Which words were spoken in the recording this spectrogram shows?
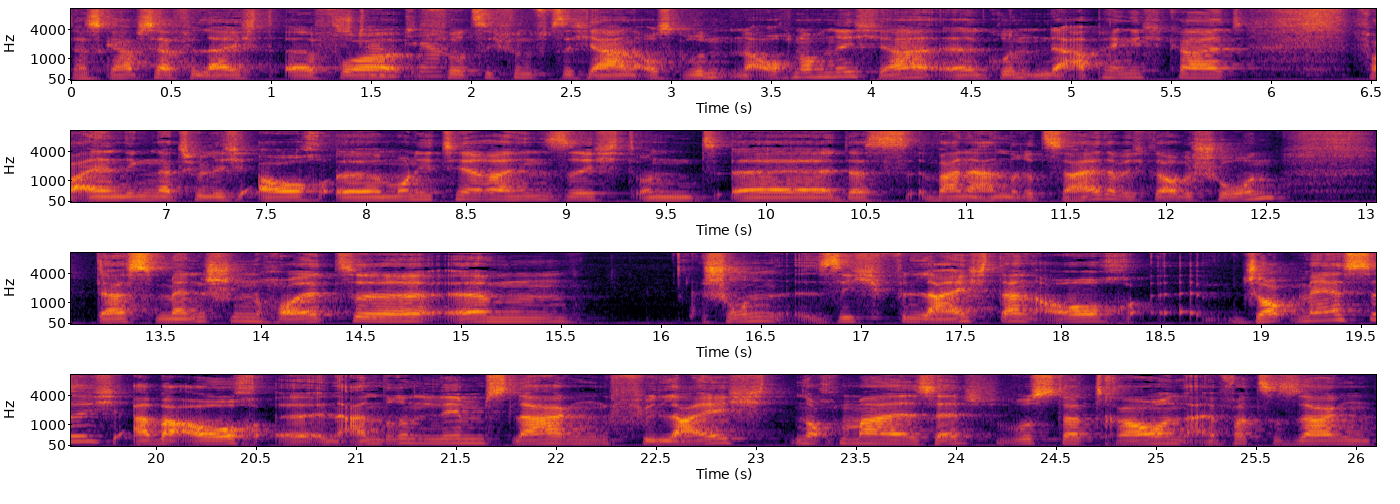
Das gab es ja vielleicht äh, vor Stimmt, ja. 40, 50 Jahren aus Gründen auch noch nicht, ja, äh, Gründen der Abhängigkeit vor allen Dingen natürlich auch äh, monetärer Hinsicht und äh, das war eine andere Zeit, aber ich glaube schon, dass Menschen heute ähm, schon sich vielleicht dann auch äh, jobmäßig, aber auch äh, in anderen Lebenslagen vielleicht nochmal selbstbewusster trauen, einfach zu sagen,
